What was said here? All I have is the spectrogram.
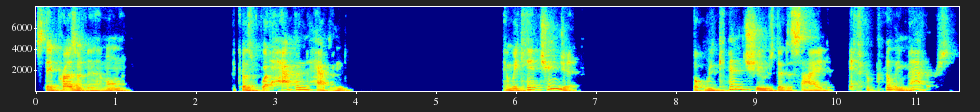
Stay present in that moment. Because what happened happened and we can't change it. But we can choose to decide if it really matters.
